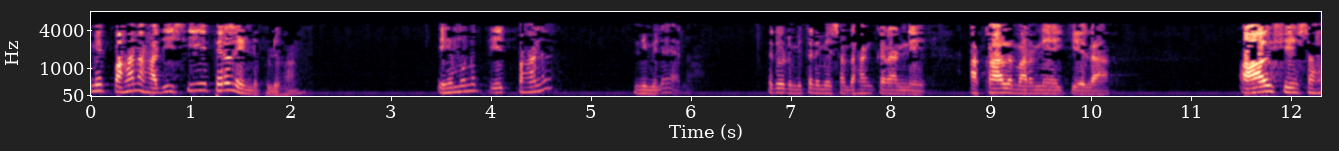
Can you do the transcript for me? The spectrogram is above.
මේ පහන හදිසියේ පෙරලෙන්න පුළුවන්. එහෙම වුණොත් ඒත් පහන නිමිලා යනවා. එතකොට මෙතන මේ සඳහන් කරන්නේ අකාල මරණයයි කියලා ආයුෂය සහ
